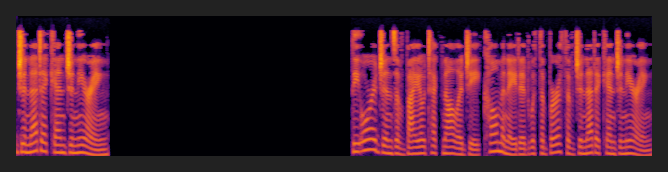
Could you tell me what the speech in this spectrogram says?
Genetic engineering The origins of biotechnology culminated with the birth of genetic engineering.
